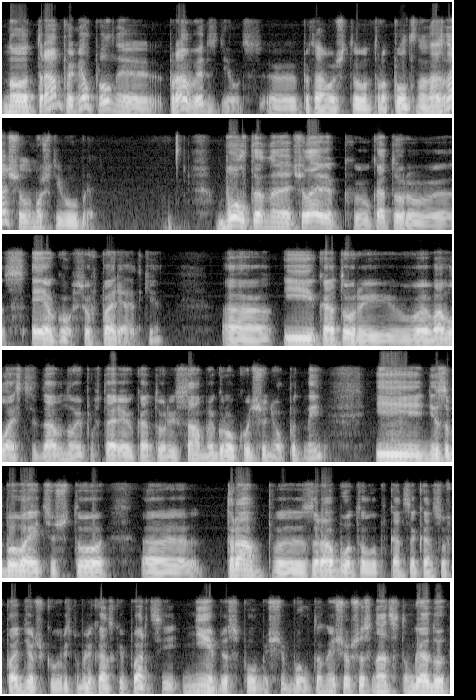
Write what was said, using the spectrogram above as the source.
Но Трамп имел полное право это сделать, э, потому что он Болтона назначил, он может его убрать. Болтон э, человек, у которого с эго все в порядке, а, и который во власти давно, и повторяю, который сам игрок очень опытный. И не забывайте, что э, Трамп э, заработал, в конце концов, поддержку в республиканской партии не без помощи Болтона еще в 2016 году.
